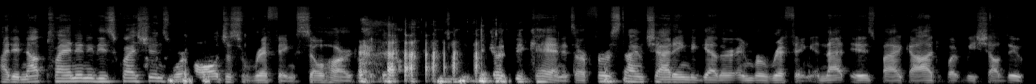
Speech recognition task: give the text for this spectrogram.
I did not plan any of these questions. We're all just riffing so hard right now because we can. It's our first time chatting together and we're riffing, and that is by God what we shall do.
